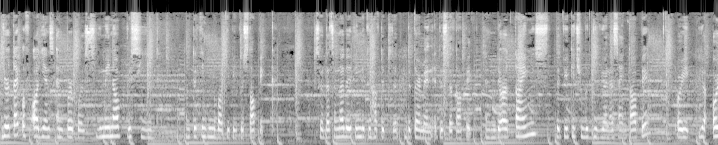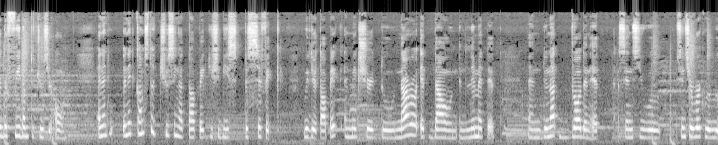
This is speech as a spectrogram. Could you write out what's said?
your type of audience and purpose, you may now proceed onto thinking about your paper's topic. So that's another thing that you have to determine. It is the topic, and there are times that your teacher would give you an assigned topic, or or the freedom to choose your own. And it, when it comes to choosing a topic, you should be specific with your topic and make sure to narrow it down and limit it and do not broaden it since you will since your work will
